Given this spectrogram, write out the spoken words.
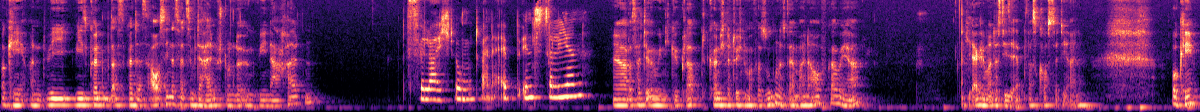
Okay, und wie, wie könnte, das, könnte das aussehen, dass wir jetzt mit der halben Stunde irgendwie nachhalten? vielleicht irgendeine App installieren. Ja, das hat ja irgendwie nicht geklappt. Könnte ich natürlich nochmal versuchen, das wäre meine Aufgabe, ja. Ich ärgere mich, dass diese App, was kostet die eine? Okay,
